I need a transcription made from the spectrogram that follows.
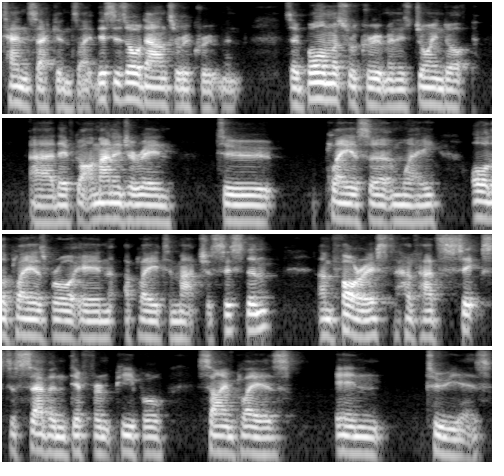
10 seconds, like this is all down to recruitment. So Bournemouth's recruitment is joined up. Uh, they've got a manager in to play a certain way. All the players brought in a player to match a system. And Forest have had six to seven different people sign players in two years.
